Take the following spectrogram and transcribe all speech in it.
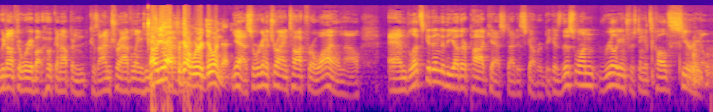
we don't have to worry about hooking up and because I'm traveling. Oh, yeah, I forgot we were doing that. Yeah, so we're going to try and talk for a while now. And let's get into the other podcast I discovered because this one really interesting. It's called Serial.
